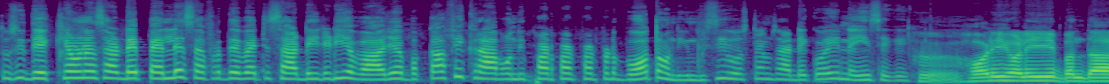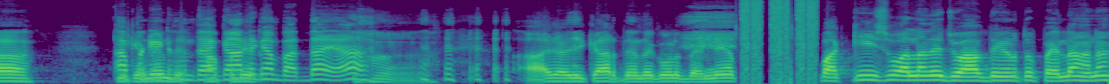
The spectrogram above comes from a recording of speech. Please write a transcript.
ਤੁਸੀਂ ਦੇਖਿਆ ਹੋਣਾ ਸਾਡੇ ਪਹਿਲੇ ਸਫ਼ਰ ਦੇ ਵਿੱਚ ਸਾਡੀ ਜਿਹੜੀ ਆਵਾਜ਼ ਬ- ਕਾਫੀ ਖਰਾਬ ਆਉਂਦੀ ਫੜ ਫੜ ਫੜ ਫੜ ਬਹੁਤ ਆਉਂਦੀ ਹੁੰਦੀ ਸੀ ਉਸ ਟਾਈਮ ਸਾਡੇ ਕੋਈ ਨਹੀਂ ਸੀਗੇ। ਹਾਂ ਹੌਲੀ ਹੌਲੀ ਬੰਦਾ ਕੀ ਕਹਿੰਦੇ ਅਪਡੇਟ ਹੁੰਦੇ ਹੁੰਦਾ ਗਾਂ ਤੇ ਗਾਂ ਵੱਧਦਾ ਆ। ਹਾਂ। ਆ ਜਾਓ ਜੀ ਘਰਦਿਆਂ ਦੇ ਕੋਲ ਬੈਠਨੇ ਆ। ਬਾਕੀ ਸਵਾਲਾਂ ਦੇ ਜਵਾਬ ਦੇਣ ਤੋਂ ਪਹਿਲਾਂ ਹਨਾ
